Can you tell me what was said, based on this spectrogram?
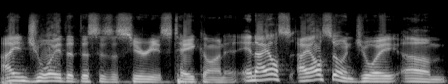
I enjoy that this is a serious take on it, and I also I also enjoy. Um,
